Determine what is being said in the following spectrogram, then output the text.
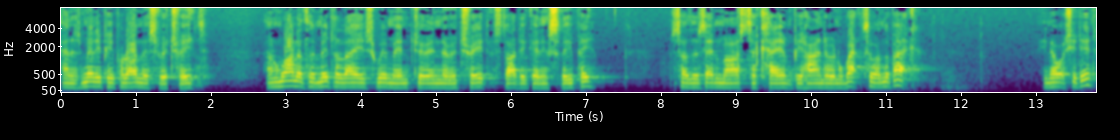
and there's many people on this retreat. And one of the middle aged women during the retreat started getting sleepy. So the Zen master came behind her and whacked her on the back. You know what she did?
